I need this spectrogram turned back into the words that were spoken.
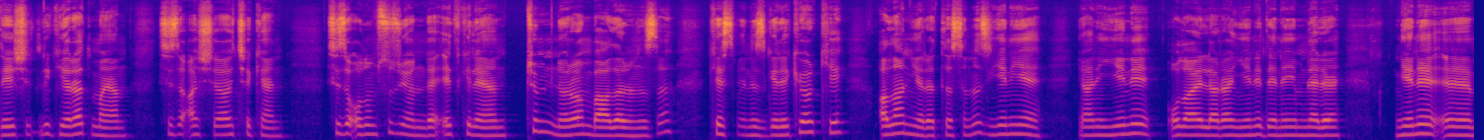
değişiklik yaratmayan, sizi aşağı çeken, sizi olumsuz yönde etkileyen tüm nöron bağlarınızı kesmeniz gerekiyor ki alan yaratasınız yeniye yani yeni olaylara, yeni deneyimlere, yeni e,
